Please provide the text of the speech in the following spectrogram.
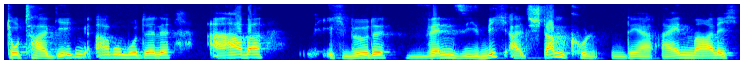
total gegen Abo-Modelle, aber ich würde, wenn Sie mich als Stammkunden, der einmalig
